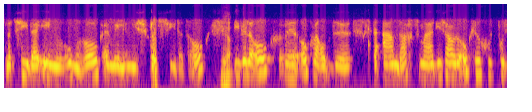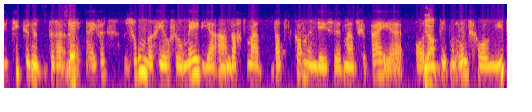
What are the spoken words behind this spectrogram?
En dat zie je bij Enu Roemer ook en Melanie Schultz zie je dat ook. Ja. Die willen ook, eh, ook wel de, de aandacht, maar die zouden ook heel goed politiek kunnen bedrijven zonder heel veel media-aandacht. Maar dat kan in deze maatschappij eh, Ja. op dit moment gewoon niet.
